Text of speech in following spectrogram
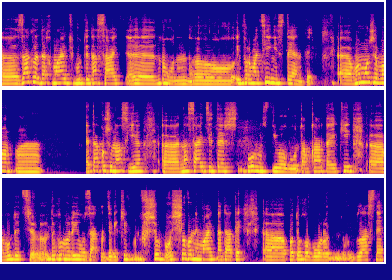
е, закладах мають бути на сайт е, ну, інформаційні стенди. Ми можемо. Е, Також у нас є е, на сайті теж повністю там карта, які е, будуть договори у закладів, які що, що вони мають надати по договору. Власне,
